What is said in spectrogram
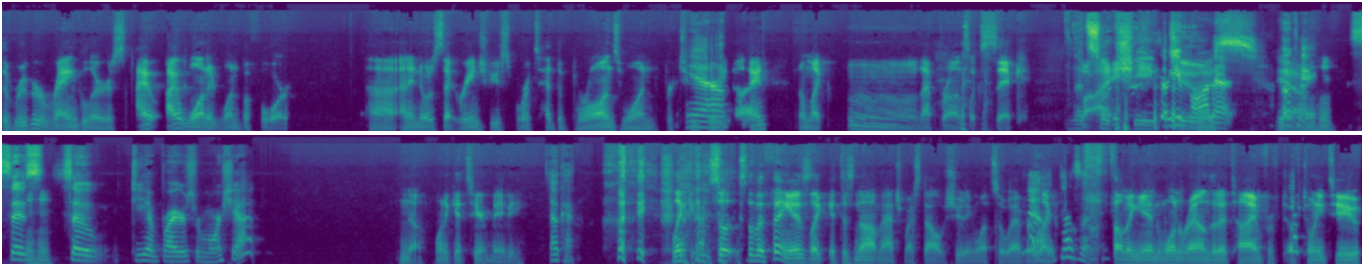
the Ruger Wranglers, I I wanted one before, uh, and I noticed that Rangeview Sports had the bronze one for two thirty nine, yeah. And I'm like, mm, that bronze looks sick. That's Bye. so cheap. So you too. bought it. Yeah. Okay. Mhm. So Mhm. so do you have buyer's remorse yet? No, when it gets here, maybe. Okay. Like so, so the thing is, like, it does not match my style of shooting whatsoever. No, like it doesn't. thumbing in one round at a time for of 22,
